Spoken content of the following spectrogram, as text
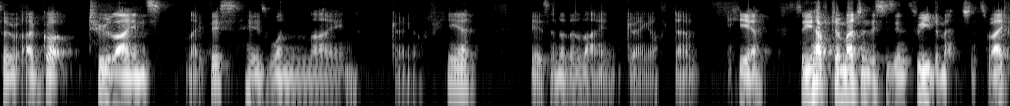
So I've got two lines like this. Here's one line going off here. Here's another line going off down here. So you have to imagine this is in three dimensions, right?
